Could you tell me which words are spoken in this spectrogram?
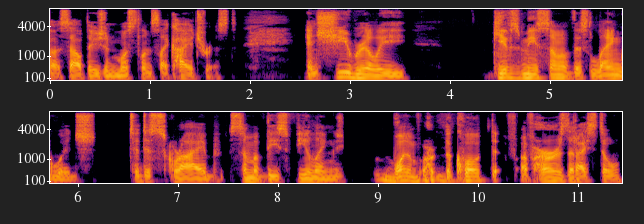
a, a South Asian Muslim psychiatrist, and she really gives me some of this language to describe some of these feelings. One of her, the quote of hers that I still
